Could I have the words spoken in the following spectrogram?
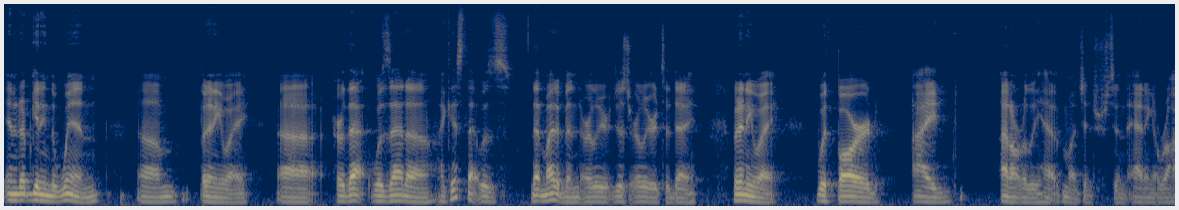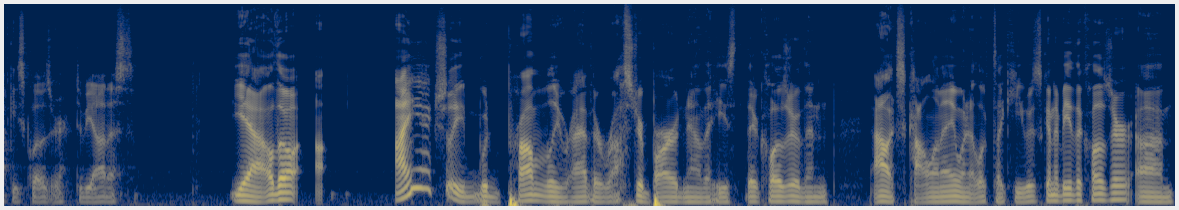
ended up getting the win. Um, but anyway, uh, or that was that. Uh, I guess that was that might have been earlier, just earlier today. But anyway, with Bard, I I don't really have much interest in adding a Rockies closer, to be honest. Yeah, although uh, I actually would probably rather roster Bard now that he's their closer than Alex Colome when it looked like he was going to be the closer. Um,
